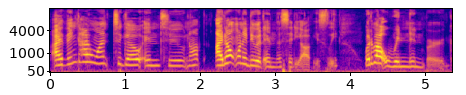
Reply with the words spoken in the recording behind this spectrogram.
I think I want to go into, not, I don't want to do it in the city, obviously. What about Windenburg?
